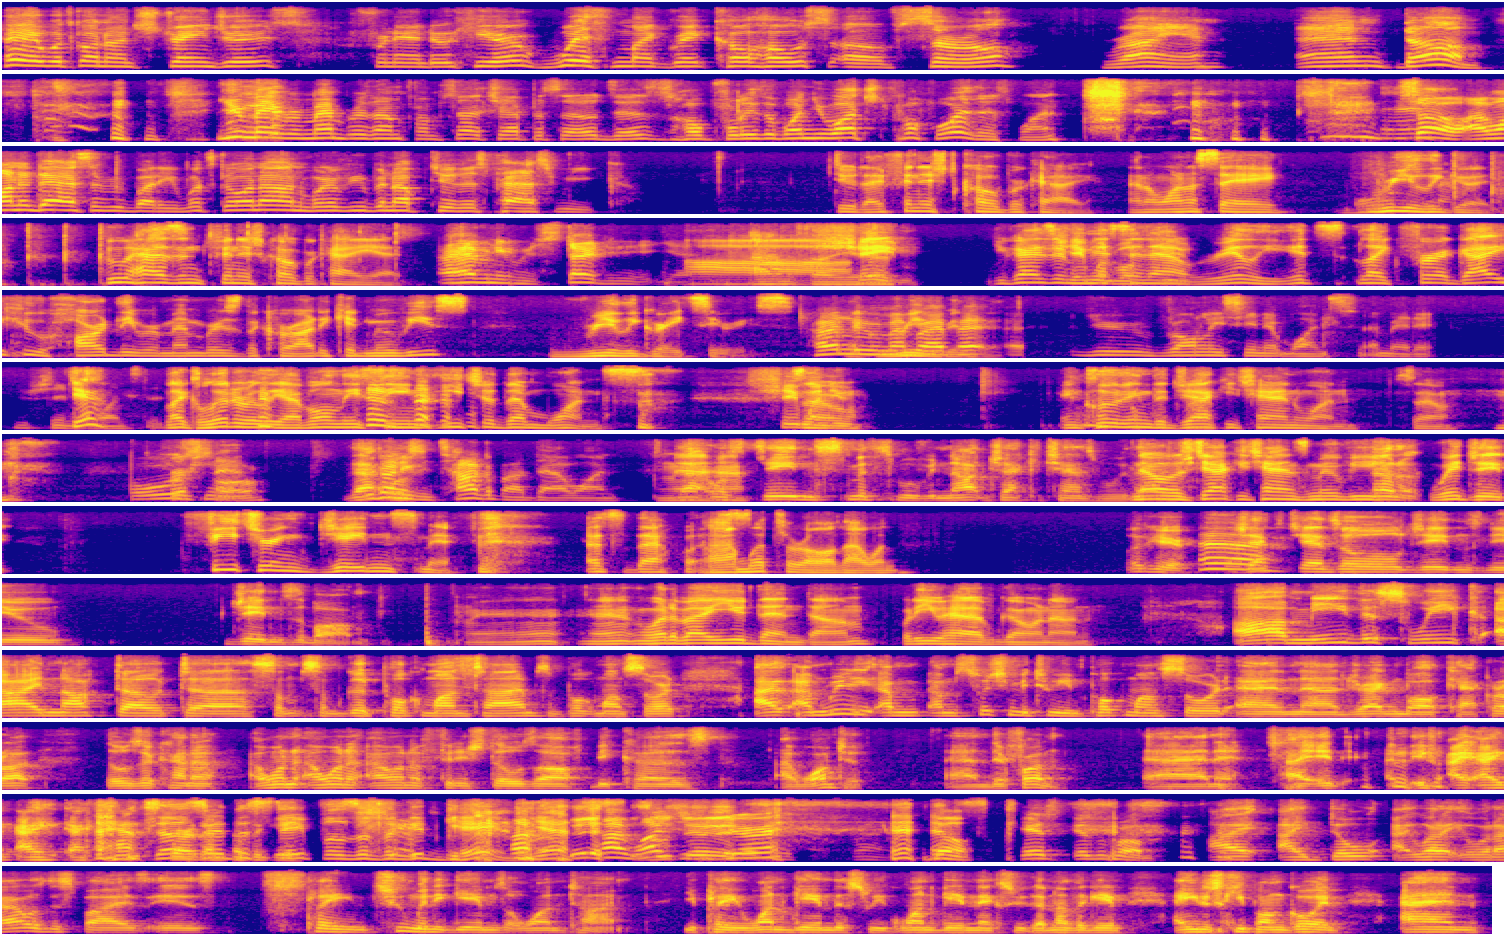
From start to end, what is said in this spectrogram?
Hey, what's going on, strangers? Fernando here with my great co-hosts of Cyril, Ryan, and Dom. you may remember them from such episodes as hopefully the one you watched before this one. so I wanted to ask everybody, what's going on? What have you been up to this past week? Dude, I finished Cobra Kai, and I want to say, really good. Who hasn't finished Cobra Kai yet? I haven't even started it yet. Ah, Shame. You guys are Shame missing out. you. Really, it's like for a guy who hardly remembers the Karate Kid movies, really great series. Hardly Like, remember. really, I really bet good. you've only seen it once. I admit it. You've seen Yeah, it once. didn't? Like literally, I've only seen each of them once, Shame So, on you. including the Jackie Chan one. So oh, First snap. of all, we don't was even talk about that one. that was. Jaden Smith's movie, not Jackie Chan's movie. That no, it was Jackie Chan's movie No, no, with Jade. featuring Jaden Smith. That's what that was. I'm with her on that one. Look here, Ah. Jackie Chan's old, Jaden's new, Jaden's the bomb. Uh, uh, what about you then, Dom? What do you have going on? Uh, me this week, I knocked out uh, some some good Pokemon time, some Pokemon Sword. I, I'm really I'm I'm switching between Pokemon Sword and uh, Dragon Ball Kakarot. Those are kind of I want I want to I want to finish those off because I want to, and they're fun. And I it, if I I I, can't start Those are the another game. staples of a good game. Yes. I watched it. Sure. No, here's, here's the problem. I, I don't I what I what I always despise is playing too many games at one time. You play one game this week, one game next week, another game, and you just keep on going, and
